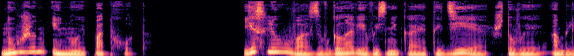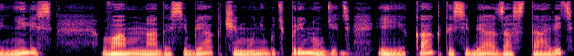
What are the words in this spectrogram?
Нужен иной подход. Если у вас в голове возникает идея, что вы обленились, вам надо себя к чему-нибудь принудить и как-то себя заставить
